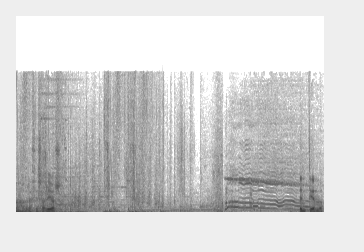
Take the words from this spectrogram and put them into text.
Ah, gracias a Dios. Entiendo.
